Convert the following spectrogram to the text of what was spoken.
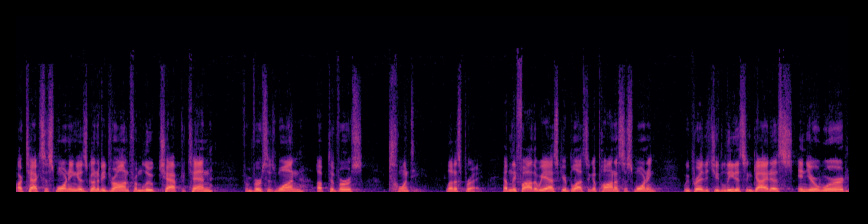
Our text this morning is going to be drawn from Luke chapter 10, from verses 1 up to verse 20. Let us pray. Heavenly Father, we ask your blessing upon us this morning. We pray that you'd lead us and guide us in your word.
